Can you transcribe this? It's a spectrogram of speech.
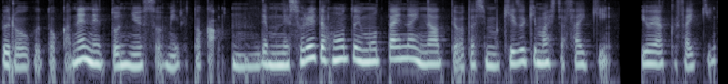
ブログとかね、ネットニュースを見るとか。うん、でもね、それって本当にもったいないなって私も気づきました、最近。ようやく最近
